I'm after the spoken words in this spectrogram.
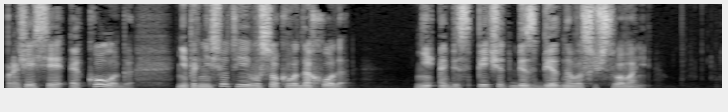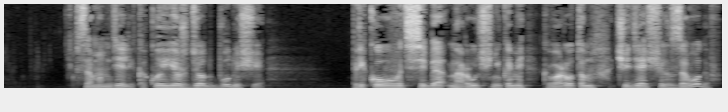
Профессия эколога не принесет ей высокого дохода, не обеспечит безбедного существования. В самом деле, какое ее ждет будущее? Приковывать себя наручниками к воротам чадящих заводов?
